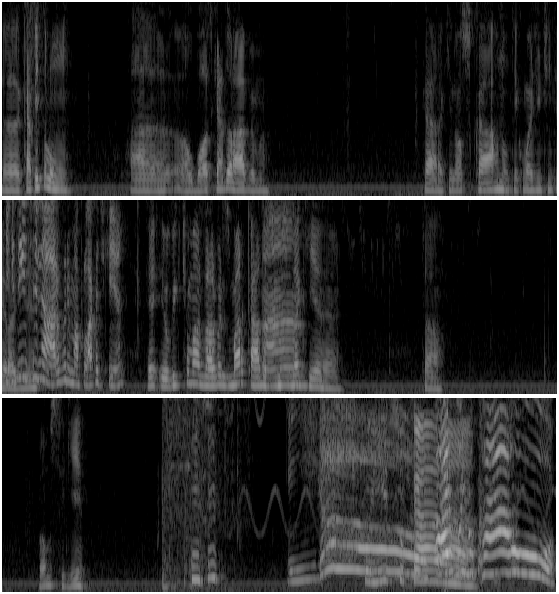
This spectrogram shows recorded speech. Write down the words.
Ah, capítulo 1. Ah, o boss que é adorável, mano. Cara, aqui nosso carro, não tem como a gente O que, interagir. que tem ali na árvore? Uma placa de quê? É, eu vi que tinha umas árvores marcadas com isso Ah. daqui, né? Tá. Vamos seguir. Foi isso, cara! Árvore no carro!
